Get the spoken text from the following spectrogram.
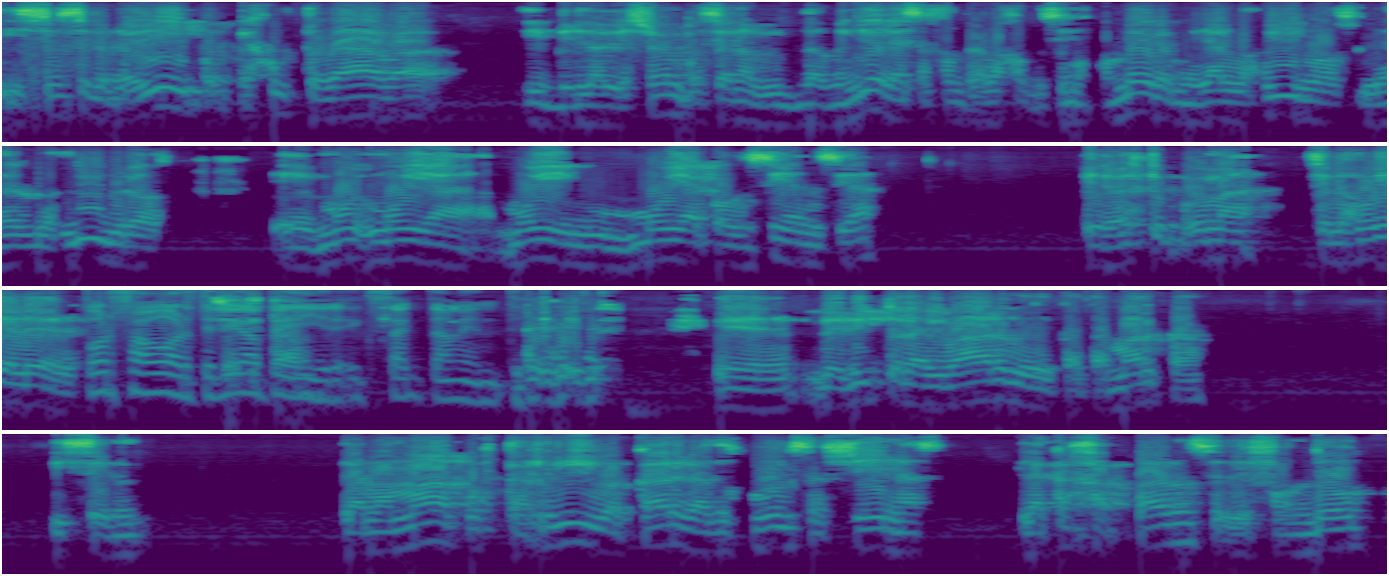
y yo se lo pedí porque justo daba, y lo leyó en Poesía Dom- Dominguera, ese fue un trabajo que hicimos con Vero, mirar los vivos, leer los libros, eh, muy, muy a, muy, muy a conciencia. Pero este poema se los voy a leer. Por favor, te lo iba a pedir, exactamente. eh, de Víctor Aybar de Catamarca. Dice, la mamá cuesta arriba, carga dos bolsas llenas, la caja pan se desfondó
